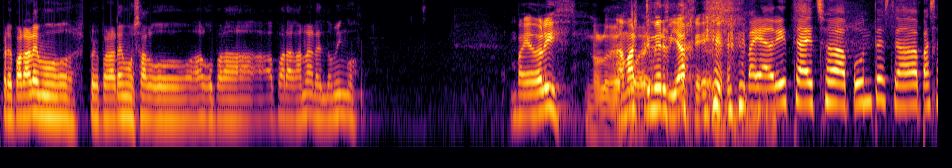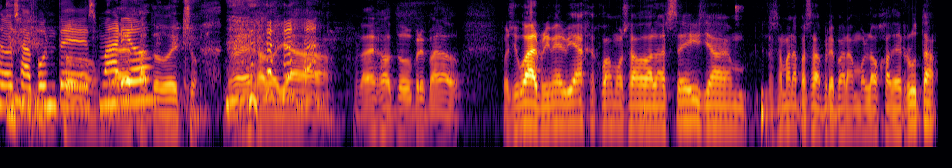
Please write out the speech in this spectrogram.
prepararemos, prepararemos algo, algo para, para ganar el domingo. Valladolid. No lo dejo, Además, eh. primer viaje. Valladolid te ha hecho apuntes, te ha pasado los apuntes Todo, Me lo ha Mario. todo hecho. Me lo ha dejado ya. Me lo ha dejado todo preparado. Pues igual, primer viaje, jugamos sábado a las 6. Ya la semana pasada preparamos la hoja de ruta.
